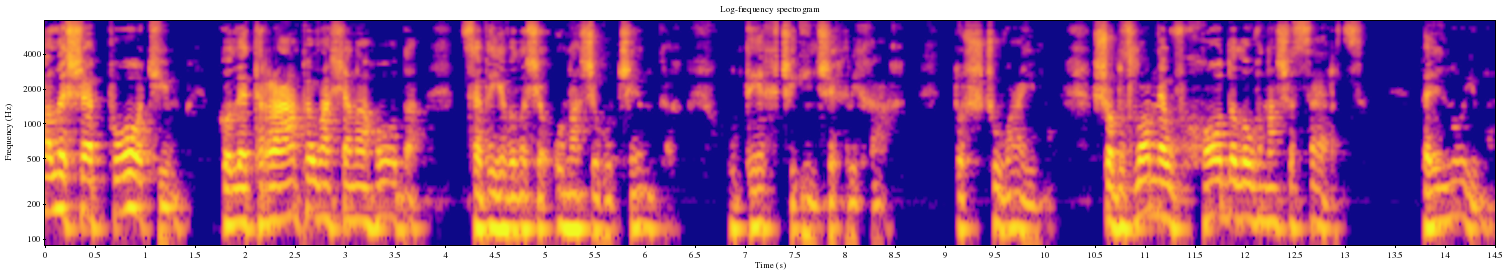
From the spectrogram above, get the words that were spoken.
А лише потім, коли трапилася нагода, це виявилося у наших учинках, у тих чи інших гріхах. Тож чуваємо, щоб зло не входило в наше серце пильнуємо,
